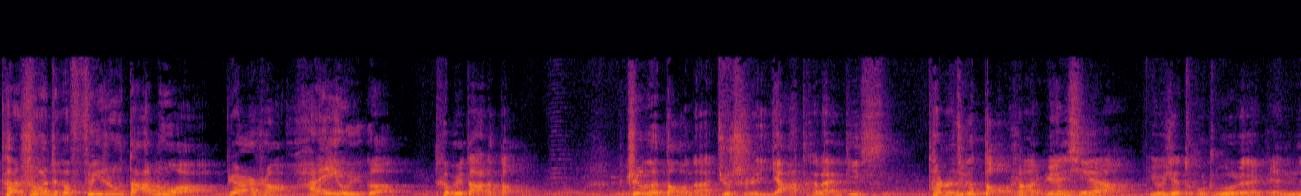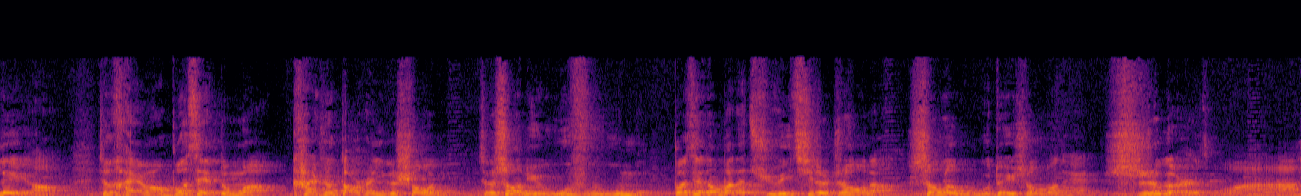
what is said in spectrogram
他说这个非洲大陆啊边上还有一个特别大的岛，这个岛呢就是亚特兰蒂斯。他说：“这个岛上原先啊，有一些土著的人类啊，这个海王波塞冬啊，看上岛上一个少女，这个少女无父无母，波塞冬把她娶为妻了之后呢，生了五对双胞胎，十个儿子。哇！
